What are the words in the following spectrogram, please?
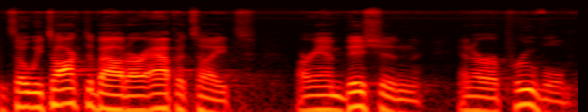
And so we talked about our appetite, our ambition, and our approval.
